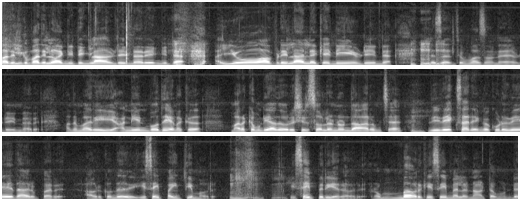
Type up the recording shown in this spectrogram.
பதிலுக்கு பதில் வாங்கிட்டீங்களா அப்படின்னாரு என்கிட்ட. ஐயோ அப்படிலாம் இல்லை கென்னி அப்படின்னேன் இல்லை சார் சும்மா சொன்னேன் அப்படின்னாரு. அந்த மாதிரி அந்நியன் போது எனக்கு மறக்க முடியாத ஒரு விஷயம் சொல்லணும்னு தான் ஆரம்பித்தேன் விவேக் சார் எங்கள் கூடவே தான் இருப்பார். அவருக்கு வந்து இசை பைத்தியம் அவர். இசைப்பிரியர் அவர். ரொம்ப அவருக்கு இசை மேலே நாட்டம் உண்டு.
